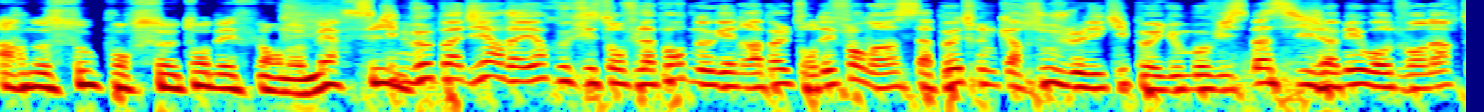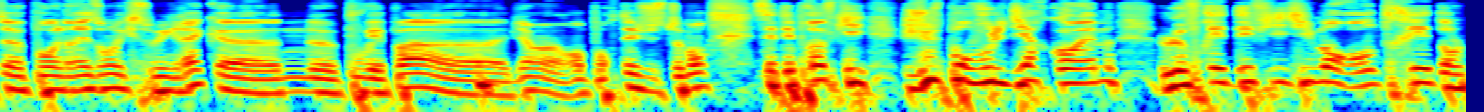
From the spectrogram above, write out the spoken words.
Arnaud Souk pour ce Tour des Flandres. Merci. Ce qui ne veut pas dire d'ailleurs que Christophe Laporte ne gagnera pas le Tour des Flandres. Hein. Ça peut être une cartouche de l'équipe Jumbo-Visma si jamais Wout van Aert, pour une raison X ou Y, euh, ne pouvait pas euh, eh bien remporter justement cette épreuve qui, juste pour vous le dire quand même, le ferait définitivement rentrer dans le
